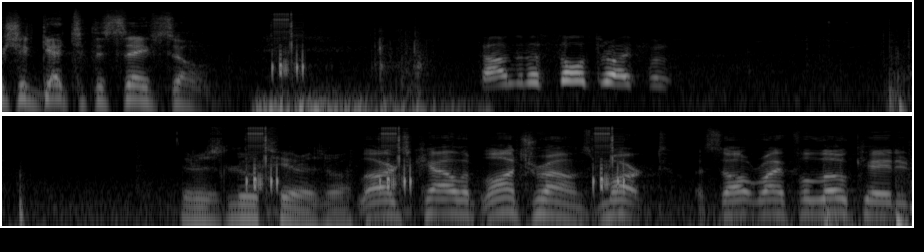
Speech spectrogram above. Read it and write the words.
We should get to the safe zone. Found an assault rifle. There's loot here as well. Large caliber launch rounds marked. Assault rifle located.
